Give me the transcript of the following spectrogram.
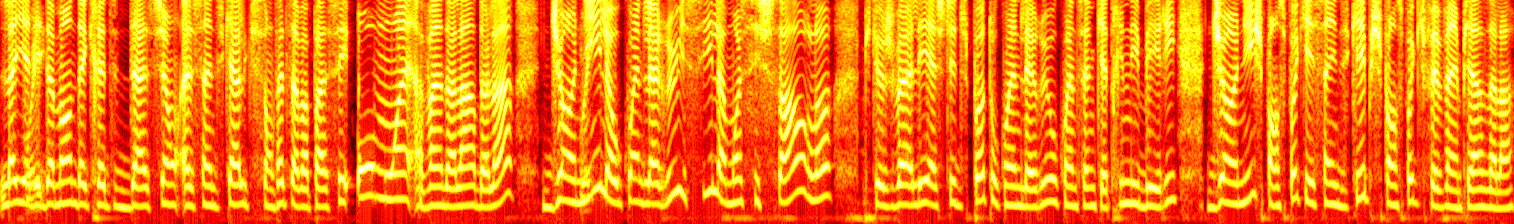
Là, il y a Oui. des demandes d'accréditation euh, syndicale qui sont faites. Ça va passer au moins à 20 dollars de l'heure. Johnny, Oui. là, au coin de la rue, ici, là, moi, si je sors, là, puis que je vais aller acheter du pot au coin de la rue, au coin de Sainte-Catherine et Berry, Johnny, je pense pas qu'il est syndiqué, puis je pense pas qu'il fait 20 piastres de l'heure.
